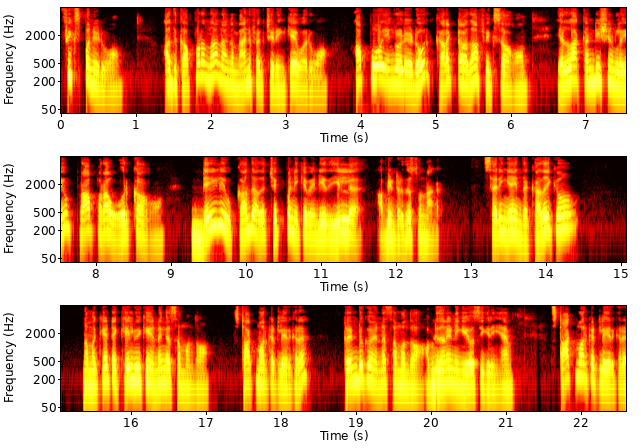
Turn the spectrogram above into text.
ஃபிக்ஸ் பண்ணிவிடுவோம் அதுக்கப்புறம் தான் நாங்கள் மேனுஃபேக்சரிங்க்கே வருவோம். அப்போது எங்களுடைய டோர் கரெக்டாக தான் ஃபிக்ஸ் ஆகும். எல்லா கண்டிஷன்லையும் ப்ராப்பராக ஒர்க் ஆகும். டெய்லி உட்காந்து அதை செக் பண்ணிக்க வேண்டியது இல்லை அப்படின்றது சொன்னாங்க. சரிங்க இந்த கதைக்கும் நம்ம கேட்ட கேள்விக்கும் என்னங்க சம்மந்தம் ஸ்டாக் மார்க்கெட்டில் இருக்கிற ட்ரெண்டுக்கும் என்ன சம்மந்தம் அப்படி தானே நீங்கள் யோசிக்கிறீங்க. ஸ்டாக் மார்க்கெட்டில் இருக்கிற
